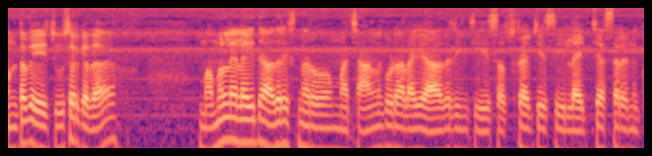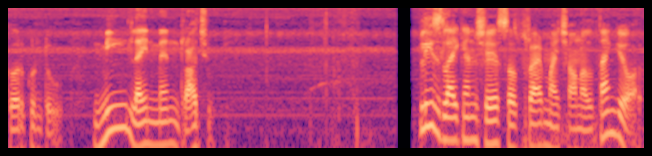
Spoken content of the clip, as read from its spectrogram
ఉంటుంది చూసారు కదా? మమ్మల్ని ఎలా అయితే ఆదరిస్తున్నారో మా ఛానల్ కూడా అలాగే ఆదరించి సబ్స్క్రైబ్ చేసి లైక్ చేస్తారని కోరుకుంటూ మీ line men Raju. Please like and share subscribe my channel thank you all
